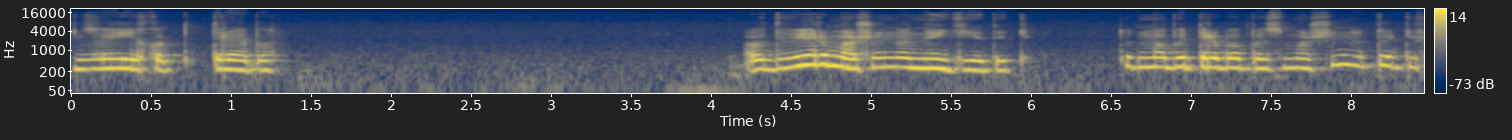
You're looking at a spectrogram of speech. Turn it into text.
заїхати треба. А в двір машина не їде. Тут, мабуть, треба без машини тоді в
